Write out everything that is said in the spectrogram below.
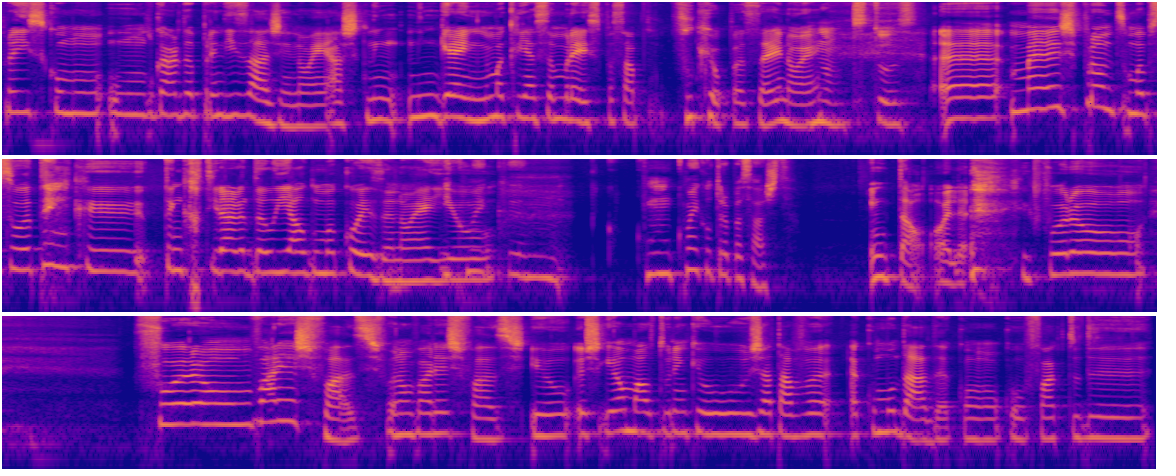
para isso como um lugar de aprendizagem, não é? Acho que ninguém, nenhuma criança merece passar pelo que eu passei, não é? Não, de tudo. Uh, mas pronto, uma pessoa tem que, tem que retirar dali alguma coisa, não é? E, e eu... como, é que, como, como é que ultrapassaste? Então, olha, foram Foram várias fases, foram várias fases. Eu, eu cheguei a uma altura em que eu já estava acomodada com, com o facto de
